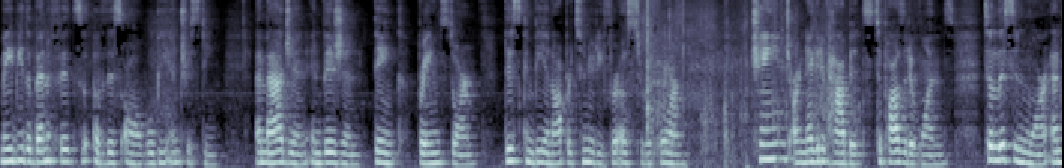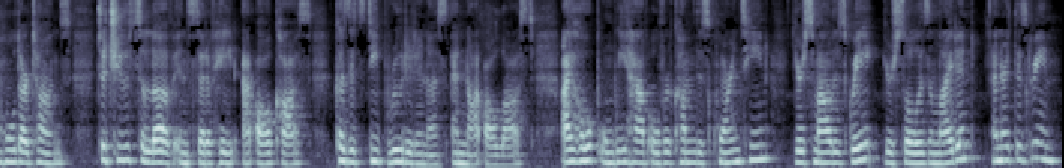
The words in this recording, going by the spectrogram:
Maybe the benefits of this all will be interesting. Imagine, envision, think, brainstorm. This can be an opportunity for us to reform. Change our negative habits to positive ones, to listen more and hold our tongues, to choose to love instead of hate at all costs, because it's deep rooted in us and not all lost. I hope when we have overcome this quarantine, your smile is great, your soul is enlightened, and earth is green.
